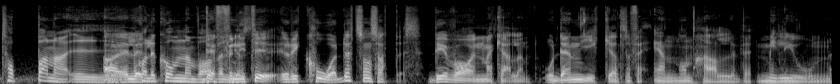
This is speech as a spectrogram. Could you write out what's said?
topparna i Ja, kollektionen var väl just... definitivt, rekordet som sattes, det var en Macallan. Och den gick alltså för en och en halv miljon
